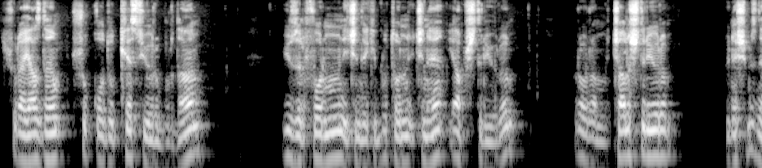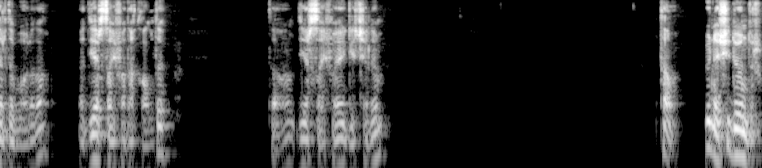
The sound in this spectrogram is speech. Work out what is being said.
Şuraya yazdığım şu kodu kesiyorum buradan. User formumun içindeki butonun içine yapıştırıyorum. Programı çalıştırıyorum. Güneşimiz nerede bu arada? Ha, diğer sayfada kaldı. Tamam. Diğer sayfaya geçelim. Tamam. Güneşi döndür.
